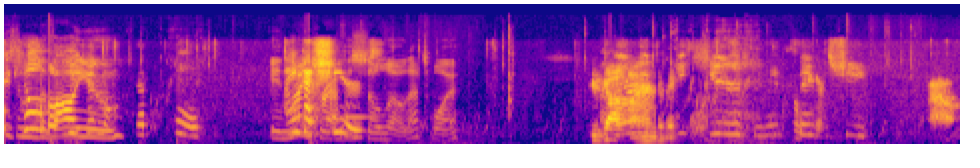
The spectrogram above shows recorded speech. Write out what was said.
reason kill the them, volume can get in I got Minecraft shears. is so low. That's why. You got There iron to make. sheep shears. We need to save the sheep. Wow.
